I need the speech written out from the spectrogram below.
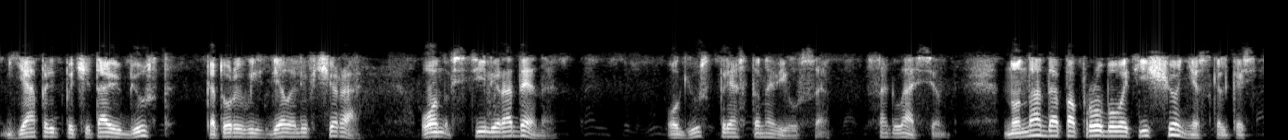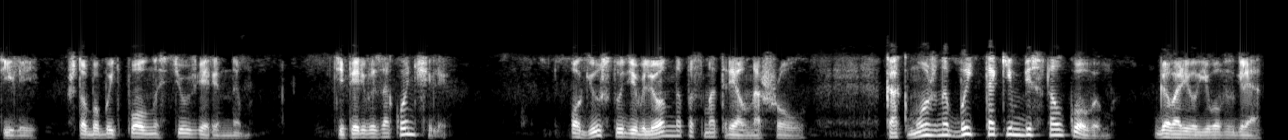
«Я предпочитаю бюст, который вы сделали вчера. Он в стиле Родена». Огюст приостановился. «Согласен, но надо попробовать еще несколько стилей, чтобы быть полностью уверенным. Теперь вы закончили?» Огюст удивленно посмотрел на шоу. «Как можно быть таким бестолковым?» — говорил его взгляд.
